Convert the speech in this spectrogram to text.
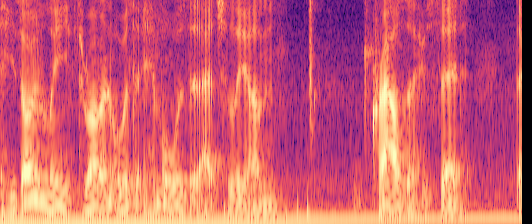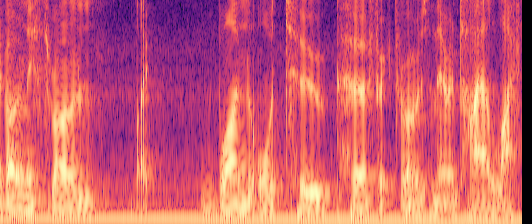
he's only thrown, or was it him, or was it actually um, Crouser who said they've only thrown like one or two perfect throws in their entire life.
